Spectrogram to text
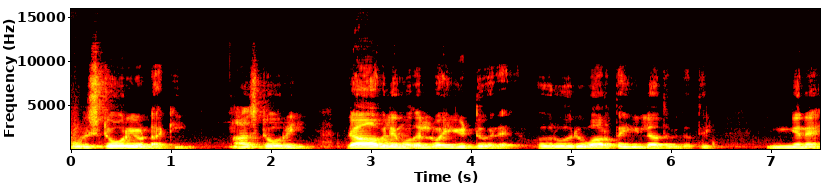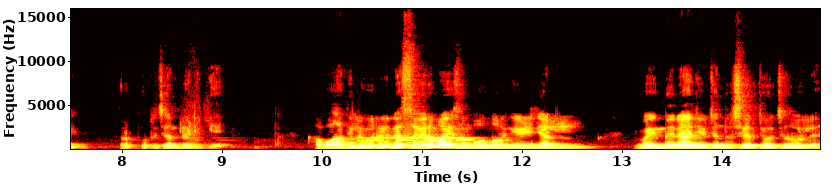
ഒരു സ്റ്റോറി ഉണ്ടാക്കി. ആ സ്റ്റോറി രാവിലെ മുതൽ വൈകിട്ട് വരെ വേറെ ഒരു വാർത്തയും ഇല്ലാത്ത വിധത്തിൽ ഇങ്ങനെ റിപ്പോർട്ട് ചാനലടിക്കുക. അപ്പോൾ അതിലൊരു രസകരമായ സംഭവം എന്ന് പറഞ്ഞു കഴിഞ്ഞാൽ ഇപ്പോൾ ഇന്ന് രാജീവ് ചന്ദ്രശേഖർ ചോദിച്ചതുപോലെ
